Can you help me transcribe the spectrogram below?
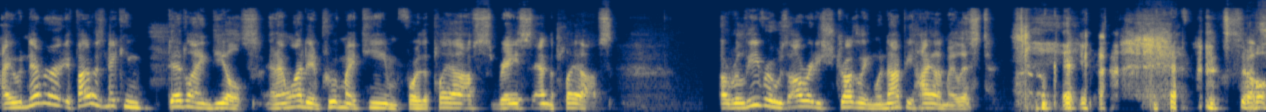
I would never if I was making deadline deals and I wanted to improve my team for the playoffs race and the playoffs. A reliever who's already struggling would not be high on my list. Okay. so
